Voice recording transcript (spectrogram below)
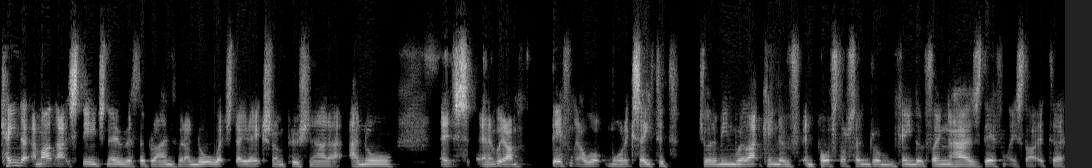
kind of I'm at that stage now with the brand where I know which direction I'm pushing at. I know it's and where I'm definitely a lot more excited do you know what I mean? Where that kind of imposter syndrome kind of thing has definitely started to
